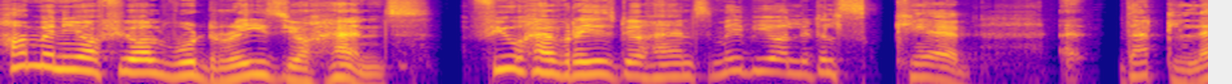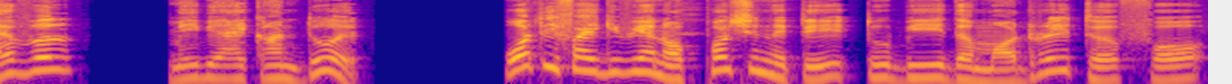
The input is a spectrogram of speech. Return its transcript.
How many of you all would raise your hands? Few have raised your hands. Maybe you're a little scared. At that level, maybe I can't do it. What if I give you an opportunity to be the moderator for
